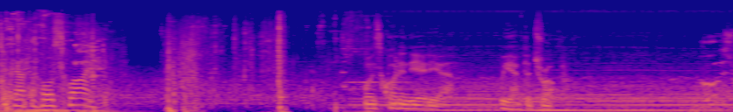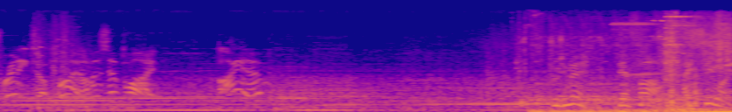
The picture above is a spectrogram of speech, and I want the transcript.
Took out the whole squad. One squad in the area. We have to drop Who's ready to fly on a zipline? I am. 조심해! They're far. I see one.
